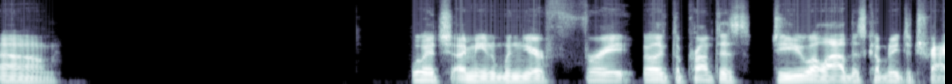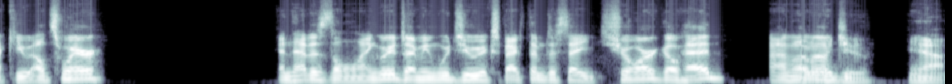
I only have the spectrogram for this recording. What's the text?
Um, which I mean, when you're free, like the prompt is, do you allow this company to track you elsewhere? And that is the language. I mean, would you expect them to say, sure, go ahead? I don't know. Would you? Yeah.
